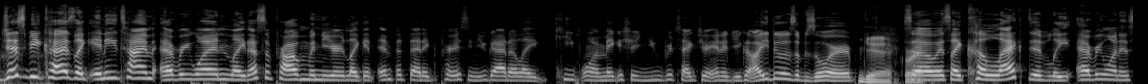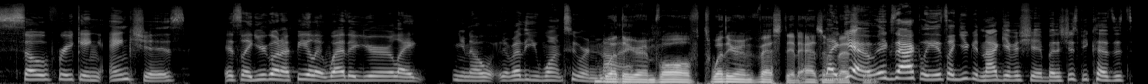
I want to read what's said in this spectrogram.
just because like anytime everyone like that's the problem when you're like an empathetic person you gotta like keep on making sure you protect your energy because all you do is absorb Yeah, correct. so it's like collectively everyone is so freaking anxious it's like you're gonna feel it whether you're like you know whether you want to or not whether you're involved, whether you're invested as like invested. yeah exactly it's like you could not give a shit but it's just because it's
